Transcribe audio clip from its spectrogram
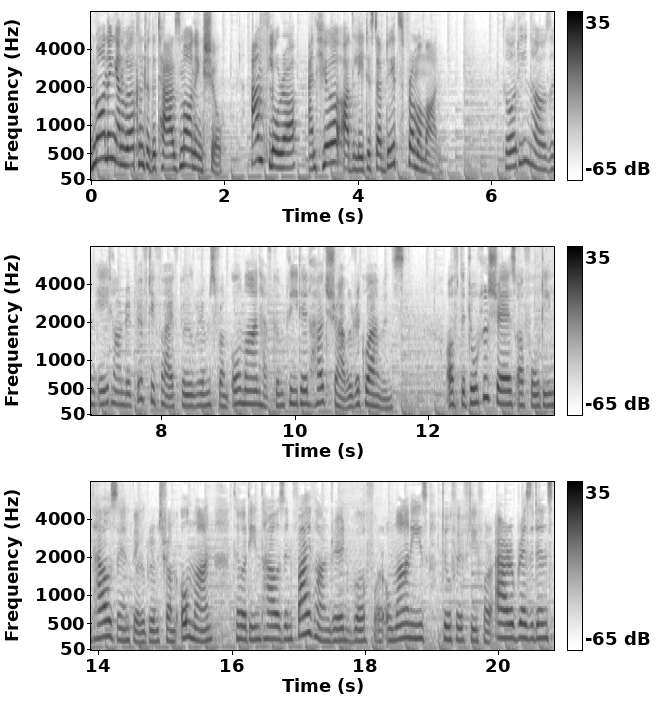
Good morning and welcome to the TAS Morning Show. I'm Flora and here are the latest updates from Oman. 13,855 pilgrims from Oman have completed Hajj travel requirements. Of the total shares of 14,000 pilgrims from Oman, 13,500 were for Omanis, 250 for Arab residents,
